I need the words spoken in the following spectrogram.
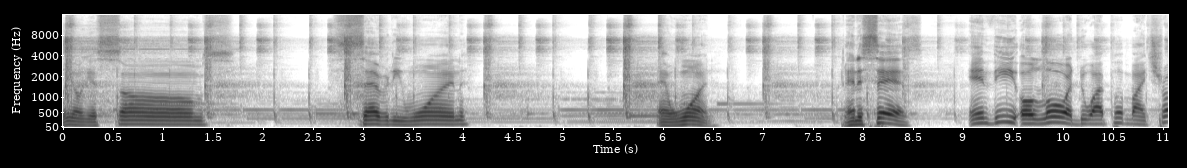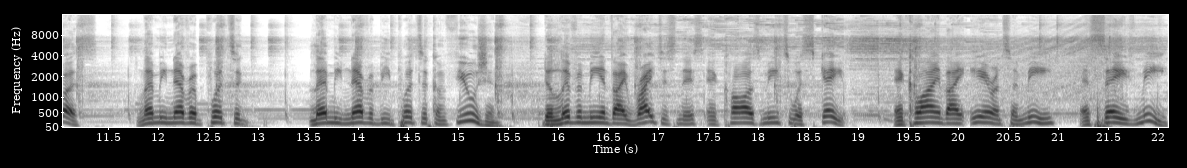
We gonna get Psalms 71 and 1. And it says, In thee, O Lord, do I put my trust. Let me never put to let me never be put to confusion. Deliver me in thy righteousness and cause me to escape. Incline thy ear unto me and save me.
